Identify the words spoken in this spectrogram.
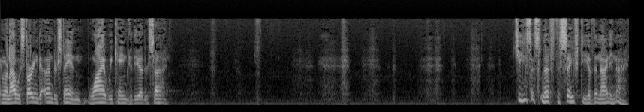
And when I was starting to understand why we came to the other side, Jesus left the safety of the 99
